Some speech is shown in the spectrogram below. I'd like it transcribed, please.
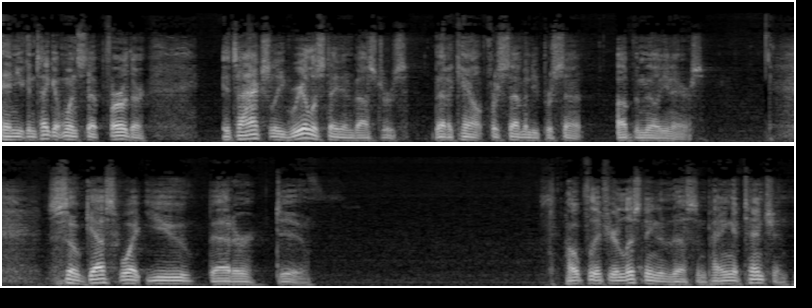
And you can take it one step further it's actually real estate investors that account for 70% of the millionaires. So, guess what you better do? Hopefully, if you're listening to this and paying attention,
